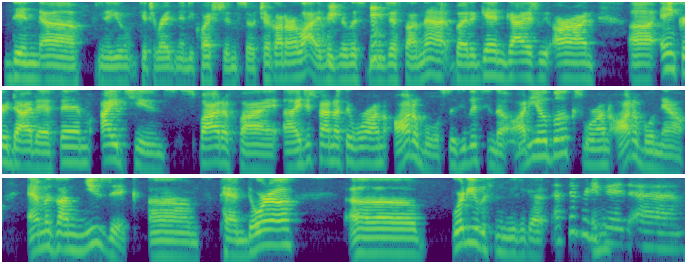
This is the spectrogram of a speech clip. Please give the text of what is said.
then uh, you know you don't get to write in any questions. So check out our live if you're listening just on that. But again, guys, we are on uh, Anchor.fm, iTunes, Spotify. I just found out that we're on Audible. So if you listen to audiobooks, we're on Audible now. Amazon Music, um, Pandora. Uh, where do you listen to music at? That's a pretty good. Uh,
